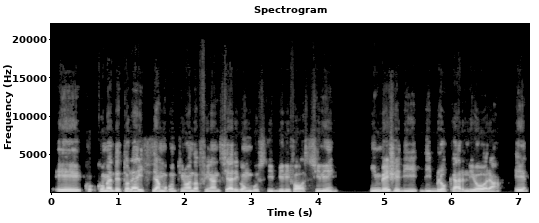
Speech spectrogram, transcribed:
E co- come ha detto lei, stiamo continuando a finanziare i combustibili fossili invece di, di bloccarli ora. E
